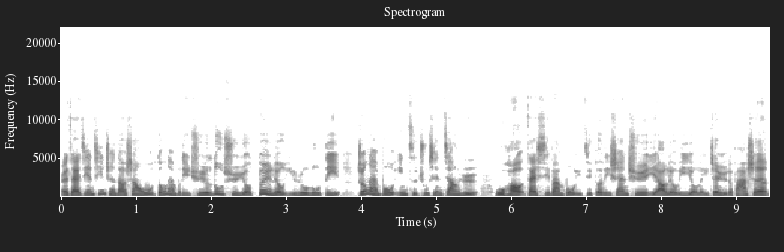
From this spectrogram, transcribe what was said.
而在今天清晨到上午，东南部地区陆续有对流移入陆地，中南部因此出现降雨。午后在西半部以及各地山区也要留意有雷阵雨的发生。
